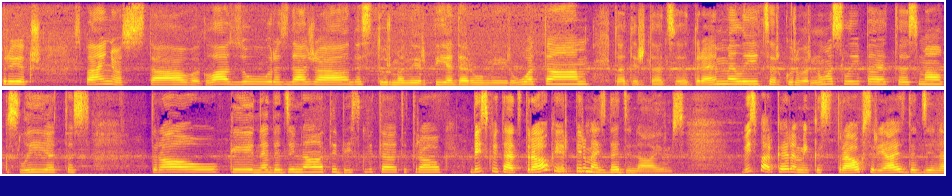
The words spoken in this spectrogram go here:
priekšu spaiņos stāv glazūras dažādas, tur man ir piedarumi rotām, tad ir tāds eh, dremelīts, ar kuru var noslīpēt eh, smalkas lietas. trauki, nededzināti, biskvitēti trauki. Biskvitēti trauki ir pirmais dedzinājums. Vispār keramikas trauks ir jāizdedzina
